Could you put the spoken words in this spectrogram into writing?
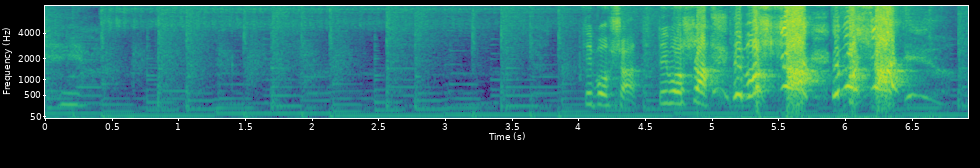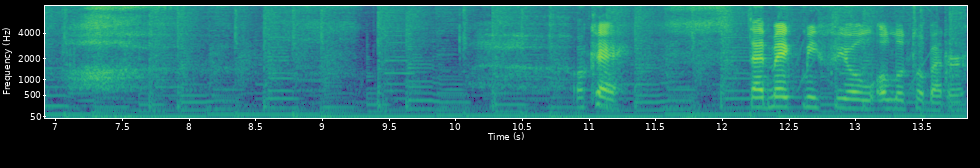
Okay. They both shot. They both shot. They both shot. They both shot. okay. That make me feel a little better.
